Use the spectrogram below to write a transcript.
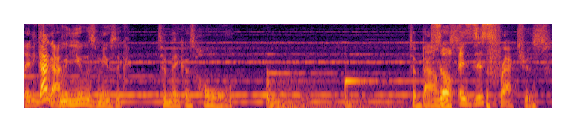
Lady Gaga. We use music to make us whole. To balance so is this, the fractures.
